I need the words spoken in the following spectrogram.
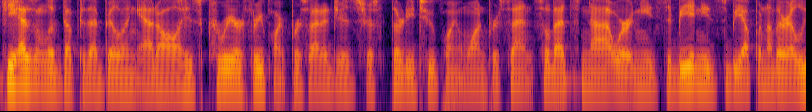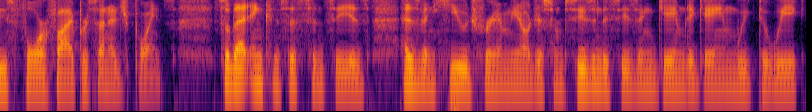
he hasn't lived up to that billing at all. His career three point percentage is just thirty two point one percent, so that's not where it needs to be. It needs to be up another at least four or five percentage points. So that inconsistency is has been huge for him. You know, just from season to season, game to game, week to week,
